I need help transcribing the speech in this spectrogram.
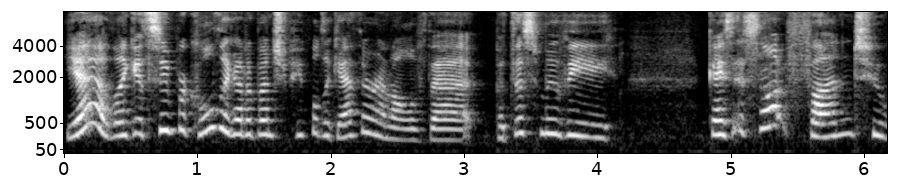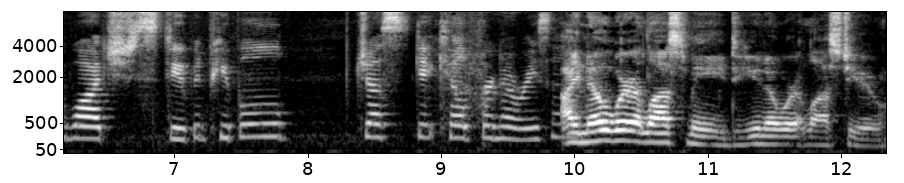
Yeah, like it's super cool. They got a bunch of people together and all of that. But this movie, guys, it's not fun to watch stupid people just get killed for no reason. I know where it lost me. Do you know where it lost you?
